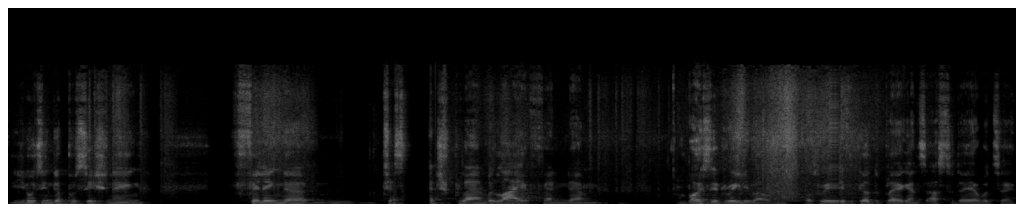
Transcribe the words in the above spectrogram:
using the positioning, filling the just match plan with life. And um, boys did really well. It was really difficult to play against us today, I would say.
